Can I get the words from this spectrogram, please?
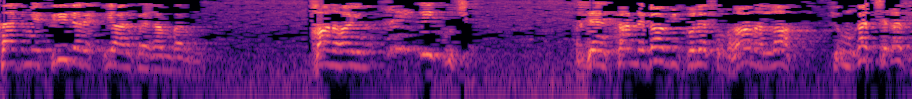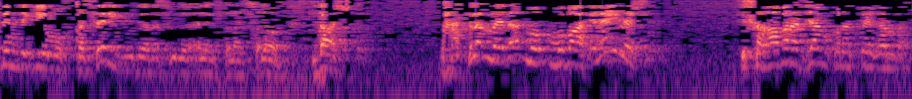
صد متری در اختیار پیغمبر بود. خانه های خیلی کوچه انسان نگاه می‌کنه سبحان الله که اونقدر چقدر زندگی مختصری بوده رسول علیه السلام داشت. و حتلا میدان مباهله ای نشد که صحابه را جمع کند پیغمبر.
